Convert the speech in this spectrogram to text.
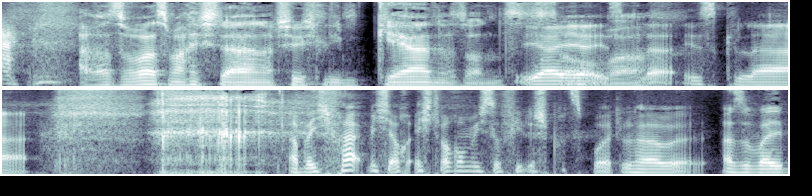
Aber sowas mache ich da natürlich liebend gerne sonst. Ja, ja, ist sauber. klar, ist klar. Aber ich frage mich auch echt, warum ich so viele Spritzbeutel habe. Also, weil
